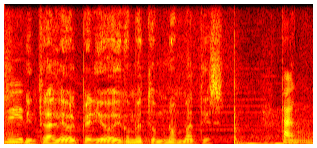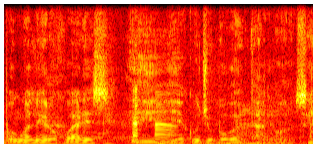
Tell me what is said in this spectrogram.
Mi- mientras leo el periódico, me tomo unos mates, Tango. pongo al negro Juárez y, y escucho un poco de tango, sí.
